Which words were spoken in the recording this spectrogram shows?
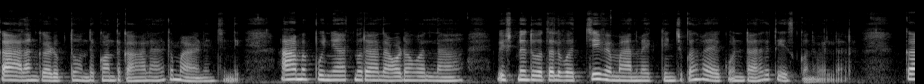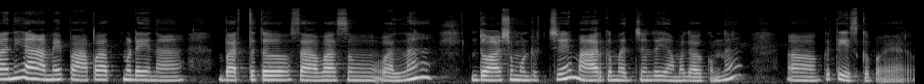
కాలం గడుపుతుంది కొంతకాలానికి మరణించింది. ఆమె పుణ్యాత్మురాలు అవడం వల్ల విష్ణుదూతలు వచ్చి విమానం ఎక్కించుకొని వైకుంఠానికి తీసుకొని వెళ్ళారు. కానీ ఆమె పాపాత్ముడైన భర్తతో సావాసం వలన దోషం ఉండొచ్చే మార్గ మధ్యంలో యమలోకంను తీసుకుపోయారు.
